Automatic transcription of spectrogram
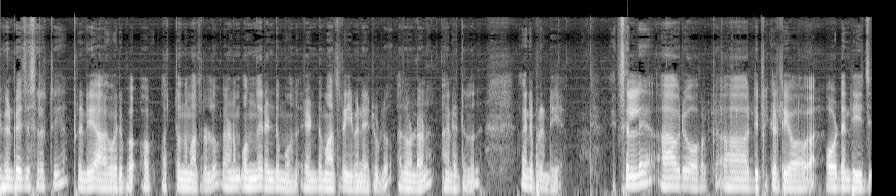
ഈവൻ പേജസ് സെലക്ട് ചെയ്യുക പ്രിന്റ് ചെയ്യുക. ആകെ ഒരു ഒറ്റൊന്ന് മാത്രമേ ഉള്ളൂ. കാരണം ഒന്ന് രണ്ട് മൂന്ന് രണ്ട് മാത്രമേ ഈവൻ ആയിട്ടുള്ളൂ. അതുകൊണ്ടാണ് അങ്ങനെ കിട്ടുന്നത് അങ്ങനെ പ്രിന്റ് ചെയ്യുക. എക്സലിലെ ആ ഒരു over difficulty is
